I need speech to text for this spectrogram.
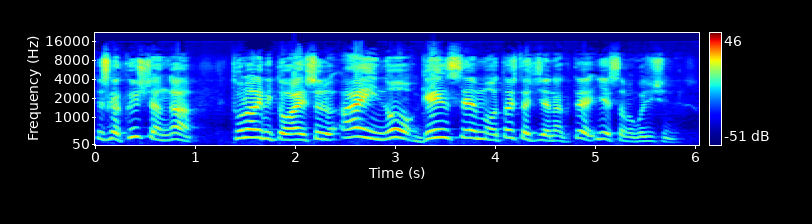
ですからクリスチャンが隣人を愛する愛の源泉も私たちじゃなくてイエス様ご自身です。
